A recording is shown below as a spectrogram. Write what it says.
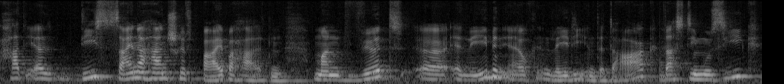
hat er dies seiner Handschrift beibehalten. Man wird äh, erleben, auch in Lady in the Dark, dass die Musik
